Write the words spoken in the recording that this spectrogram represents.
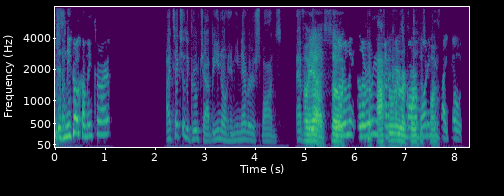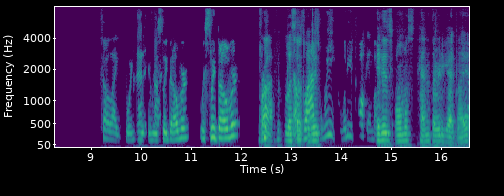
Is Nico coming tonight? I texted the group chat, but you know him. He never responds. Ever. Oh yeah. So literally, literally, it's after gonna we come record tomorrow this morning. pod- He's like, yo. So like, we That we, we sleeping over? We sleeping over? Bruh, listen, that was it last is, week. What are you talking about? it is almost ten thirty at night,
